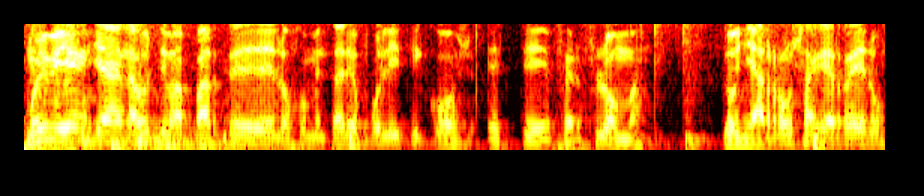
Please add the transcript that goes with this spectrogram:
Muy bien, ya en la última parte de los comentarios políticos, este Ferfloma, doña Rosa Guerrero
